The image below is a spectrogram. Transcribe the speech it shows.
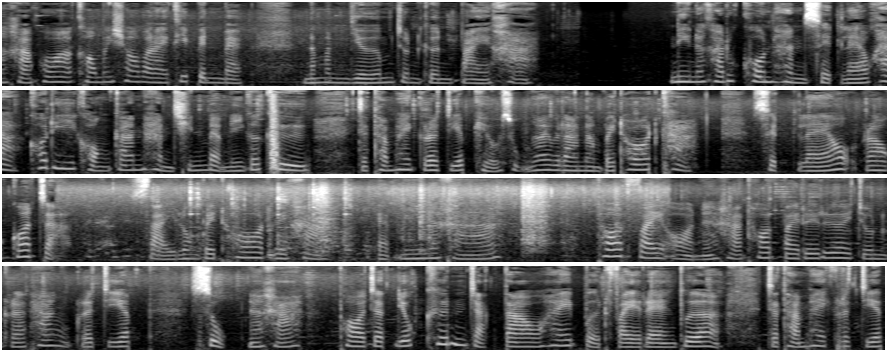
นะคะ เพราะว่าเขาไม่ชอบอะไรที่เป็นแบบน้ำมันเยิ้มจนเกินไปค่ะ นี่นะคะ ทุกคนหั่นเสร็จแล้วค่ะ ข้อดีของการหั่นชิ้นแบบนี้ก็คือ จะทำให้กระเจี๊ยบเขียวสุกง่ายเวลานำไปทอดค่ะ เสร็จแล้วเราก็จะใส่ลงไปทอดเลยค่ะ แบบนี้นะคะทอดไฟอ่อนนะคะ ทอดไปเรื่อย ๆ จนกระทั่งกระเจี๊ยบสุกนะคะ พอจะยกขึ้นจากเตาให้เปิดไฟแรงเพื่อจะทำให้กระเจี๊ยบ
